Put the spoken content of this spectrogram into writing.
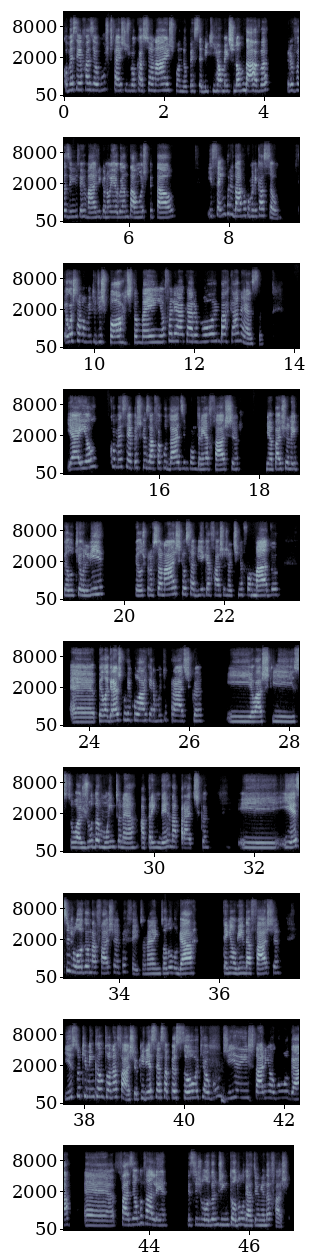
Comecei a fazer alguns testes vocacionais quando eu percebi que realmente não dava para eu fazer enfermagem, que eu não ia aguentar um hospital. E sempre dava comunicação. Eu gostava muito de esporte também. Eu falei, ah, cara, eu vou embarcar nessa. E aí eu comecei a pesquisar faculdades, encontrei a faixa, me apaixonei pelo que eu li, pelos profissionais que eu sabia que a faixa já tinha formado, é, pela grade curricular, que era muito prática, e eu acho que isso ajuda muito, né? Aprender na prática. E, e esse slogan da faixa é perfeito, né? Em todo lugar tem alguém da faixa. Isso que me encantou na faixa. Eu queria ser essa pessoa que algum dia ia estar em algum lugar é, fazendo valer esse slogan de em todo lugar tem alguém da faixa.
